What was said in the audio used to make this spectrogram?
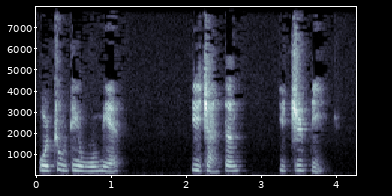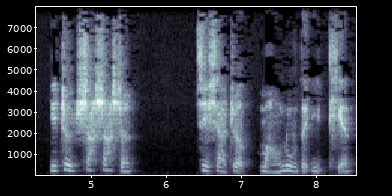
我注定无眠，一盏灯，一支笔，一阵沙沙声，记下这忙碌的一天。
